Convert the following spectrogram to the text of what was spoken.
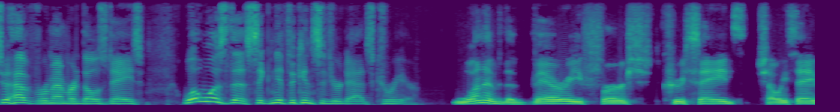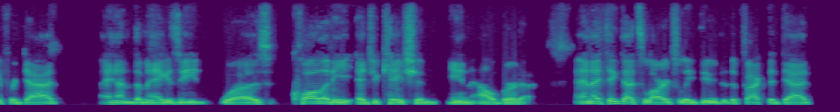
to have remembered those days. What was the significance of your dad's career? One of the very first crusades, shall we say, for dad and the magazine was quality education in Alberta. And I think that's largely due to the fact that dad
